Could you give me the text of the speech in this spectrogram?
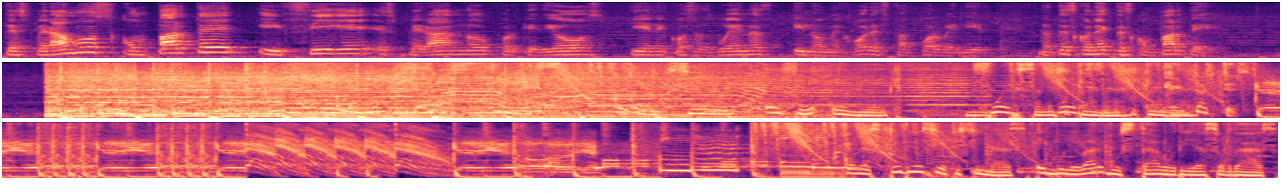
Te esperamos, comparte y sigue esperando porque Dios tiene cosas buenas y lo mejor está por venir. No te desconectes, comparte. Conexión FM. Fuerza Mexicana. Estudios y oficinas en Boulevard Gustavo Díaz Ordaz,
